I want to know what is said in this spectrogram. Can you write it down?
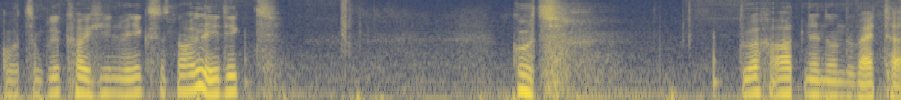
Aber zum Glück habe ich ihn wenigstens noch erledigt. Gut. Durchatmen und weiter.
